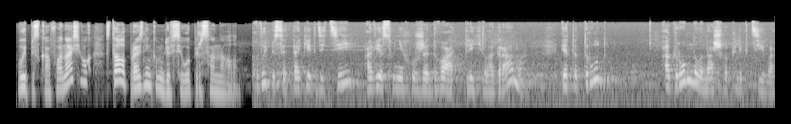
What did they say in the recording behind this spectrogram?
Выписка Афанасьевых стала праздником для всего персонала. Выписать таких детей, а вес у них уже 2-3 килограмма, это труд огромного нашего коллектива.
